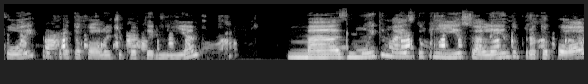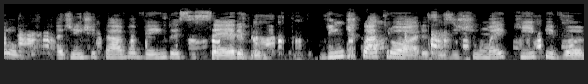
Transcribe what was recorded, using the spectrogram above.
foi para o protocolo de hipotermia, mas muito mais do que isso, além do protocolo, a gente estava vendo esse cérebro 24 horas. Existe uma equipe, Van,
